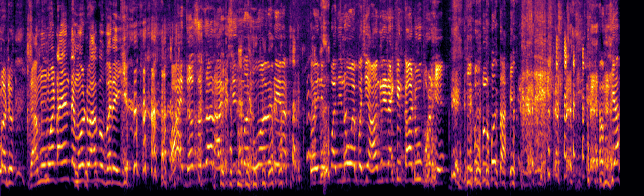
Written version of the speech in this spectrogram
મોટું જામુ મોટા ને તે મોટું આખું ભરાઈ ગયું. ભાઈ દસ હજાર આવી સીધમાં નો આવે ને તો એની ઉપાધિ ન હોય પછી આંગળી નાખીને કાઢવું પડે. એવું ન થાય. સમજ્યા?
